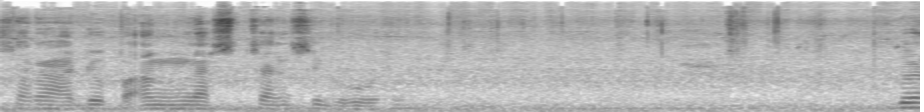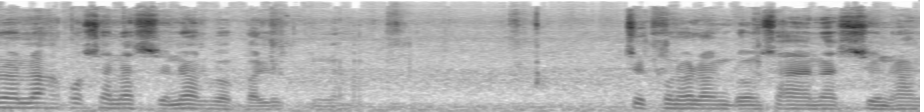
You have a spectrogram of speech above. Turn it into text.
Sarado pa ang last chance siguro. Doon na lang ako sa national babalik na. Check ko na lang doon sa national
